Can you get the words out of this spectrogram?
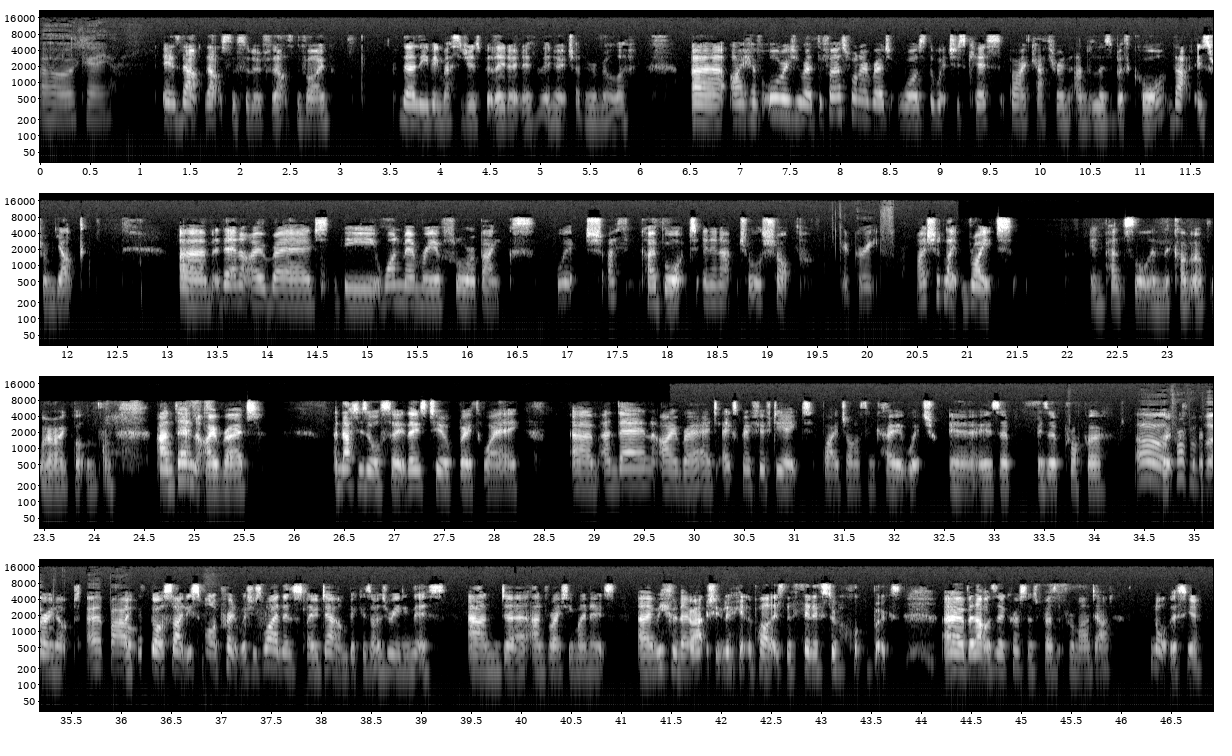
Oh, okay. Is that that's the sort of that's the vibe. They're leaving messages, but they don't know that they know each other in real life. Uh, I have already read the first one. I read was *The Witch's Kiss* by Katharine and Elizabeth Corr. That is from YALC. Um, then I read the *One Memory of Flora Banks*, which I think I bought in an actual shop. Good grief. I should like write in pencil in the cover where I got them from. And then I read, and that is also those two are both YA. Um, and then I read Expo 58 by Jonathan Coe, which uh, is a is a proper Oh, book proper book. grown ups. About. Like it's got slightly smaller print, which is why I then slowed down because I was reading this and uh, and writing my notes. Um, even though actually looking at the part, it's the thinnest of all the books. Uh, but that was a Christmas present from our dad, not this year.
